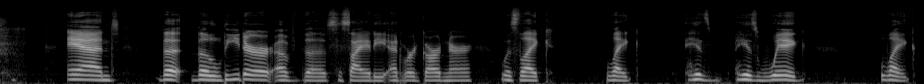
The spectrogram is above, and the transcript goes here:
and the the leader of the society edward gardner was like like his his wig like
